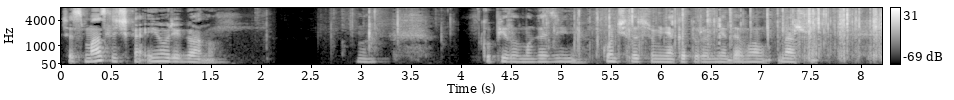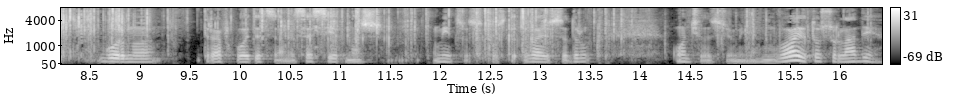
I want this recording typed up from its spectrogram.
Сейчас масличко и орегано. На. Купила в магазине. Кончилась у меня, которую мне давал нашу горную травку, этот самый сосед наш, Мицус, Ваюса друг. Кончилось у меня. Быває то, що лади.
